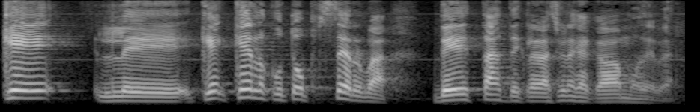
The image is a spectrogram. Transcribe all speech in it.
¿qué, le, qué es lo que usted observa de estas declaraciones que acabamos de ver?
